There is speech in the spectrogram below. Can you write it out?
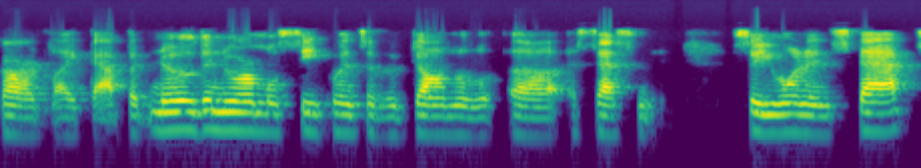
guard like that, but know the normal sequence of abdominal uh, assessment. So you want to inspect,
